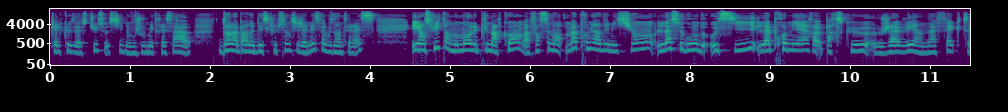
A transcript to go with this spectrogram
quelques astuces aussi, donc je vous mettrai ça dans la barre de description si jamais ça vous intéresse. Et ensuite en moment les plus marquants, bah, forcément ma première démission, la seconde aussi, la première parce que j'avais un affect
